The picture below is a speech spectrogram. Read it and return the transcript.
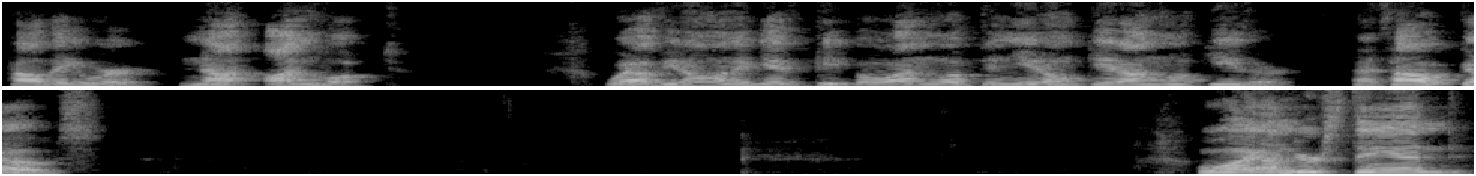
how they were not unlooked. Well, if you don't want to give people unlooked, then you don't get unlooked either. That's how it goes. Well, I understand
